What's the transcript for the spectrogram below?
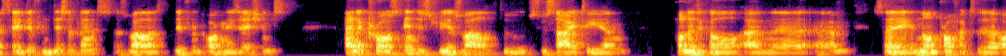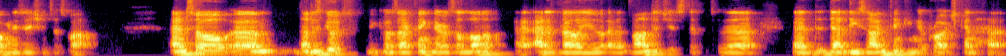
say, different disciplines as well as different organizations and across industry as well to society and political and uh, um, say non-profit uh, organizations as well. And so um, that is good because I think there's a lot of uh, added value and advantages that uh, uh, that design thinking approach can have.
